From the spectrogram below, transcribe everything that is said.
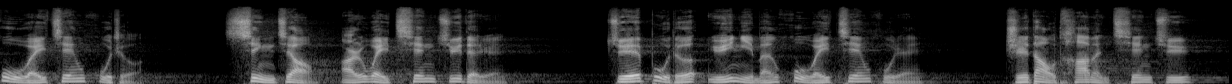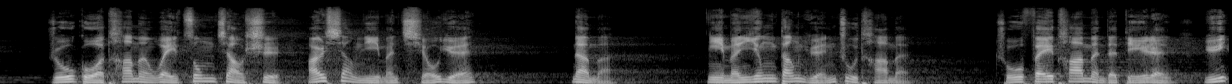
互为监护者。信教而未迁居的人。绝不得与你们互为监护人，直到他们迁居。如果他们为宗教事而向你们求援，那么你们应当援助他们，除非他们的敌人与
